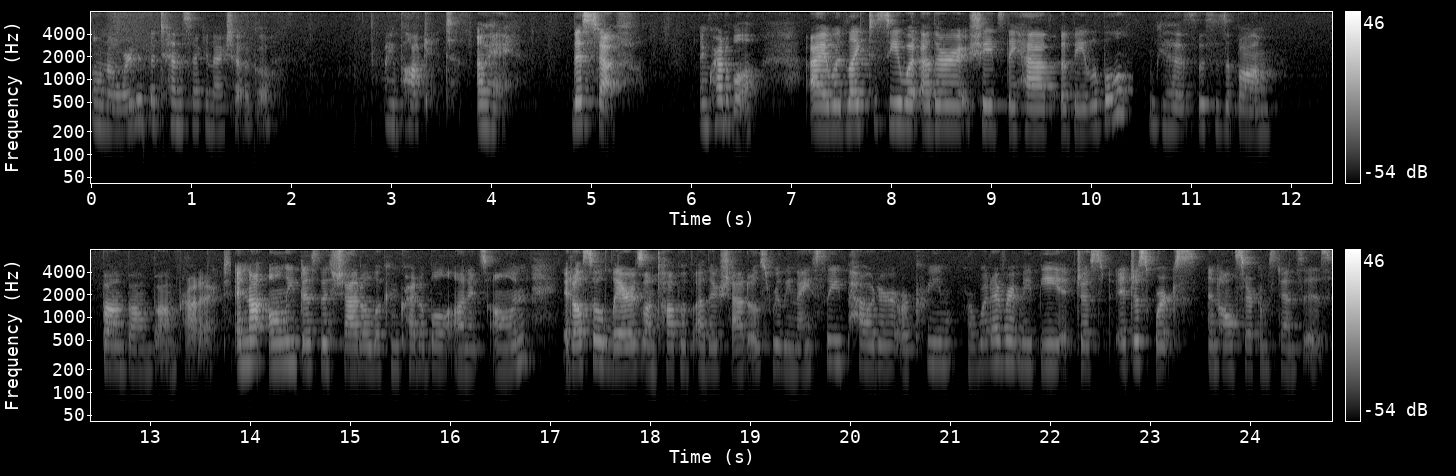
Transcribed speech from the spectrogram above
Oh no, where did the 10 second eyeshadow go? My pocket. Okay. This stuff. Incredible. I would like to see what other shades they have available because this is a bomb bomb bomb bomb product. And not only does this shadow look incredible on its own it also layers on top of other shadows really nicely powder or cream or whatever it may be. It just it just works in all circumstances.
